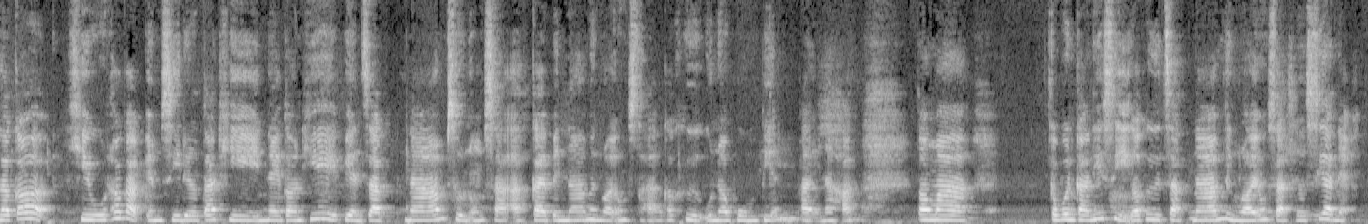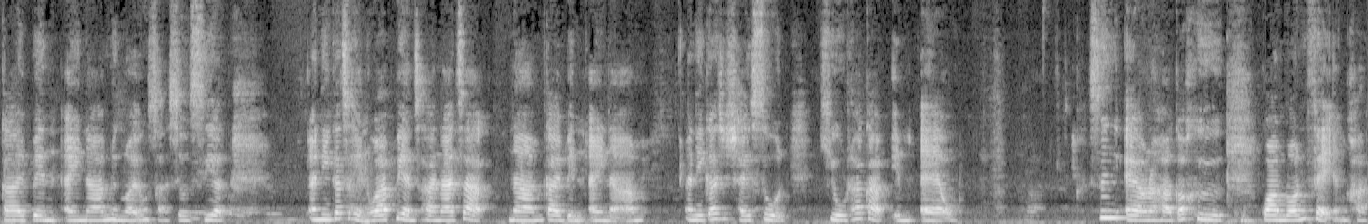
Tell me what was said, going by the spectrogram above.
แล้วก็ Q เท่ากับ mc delta t ในตอนที่เปลี่ยนจากน้ำ0องศากลายเป็นน้ำ100องศา ก็คืออุณหภูมิเปลี่ยนไปนะคะ ต่อมากระบวนการที่ 4 ก็คือจากน้ำ100องศาเซลเซียสเนี่ยกลายเป็นไอ้น้ำ100องศาเซลเซียส อันนี้ก็จะเห็นว่าเปลี่ยนสถานะจากน้ำกลายเป็นไอ้น้ำ อันนี้ก็จะใช้สูตร Q เท่ากับ ml ซึ่ง L นะคะก็คือความร้อนแฝงค่ะ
